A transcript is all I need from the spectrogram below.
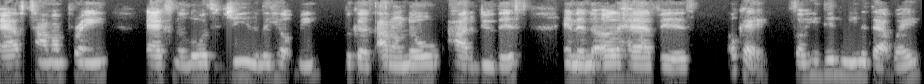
Half time I'm praying, asking the Lord to genuinely help me because I don't know how to do this. And then the other half is, okay, so he didn't mean it that way.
